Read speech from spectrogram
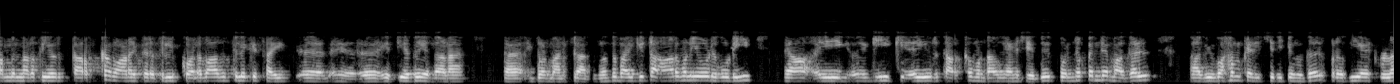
തമ്മിൽ നടത്തിയ ഒരു തർക്കമാണ് ഇത്തരത്തിൽ കൊലപാതകത്തിലേക്ക് സൈ എത്തിയത് എന്നാണ് ഇപ്പോൾ മനസ്സിലാക്കുന്നത്. വൈകിട്ട് ആറു മണിയോടുകൂടി ഈ ഈ ഒരു തർക്കം ഉണ്ടാവുകയാണ് ചെയ്തത്. പൊന്നപ്പന്റെ മകൾ വിവാഹം കഴിച്ചിരിക്കുന്നത് പ്രതിയായിട്ടുള്ള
